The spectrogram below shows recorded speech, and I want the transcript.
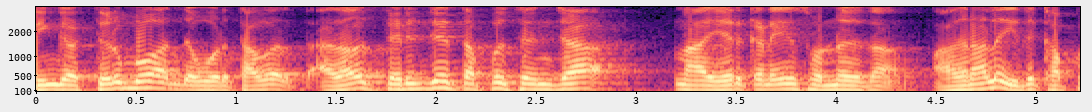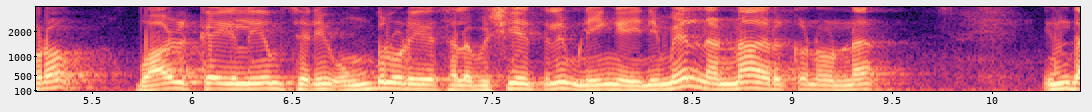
நீங்கள் திரும்ப அந்த ஒரு தவறு அதாவது தெரிஞ்சே தப்பு செஞ்சால் நான் ஏற்கனவே சொன்னது தான் அதனால் இதுக்கப்புறம் வாழ்க்கையிலையும் சரி உங்களுடைய சில விஷயத்திலையும் நீங்கள் இனிமேல் நன்னா இருக்கணும்னு இந்த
